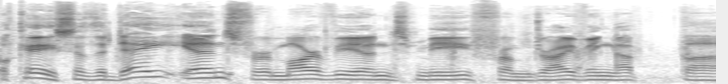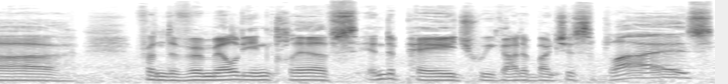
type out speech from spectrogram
Okay, so the day ends for Marvin and me from driving up uh, from the Vermilion Cliffs into Page. We got a bunch of supplies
